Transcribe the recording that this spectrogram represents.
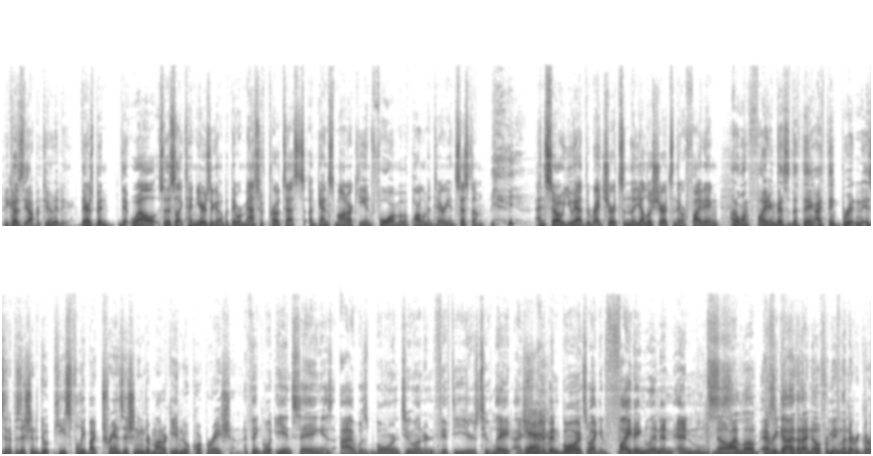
Because Because the opportunity. there's been that well so this is like 10 years ago but there were massive protests against monarchy in form of a parliamentarian system and so you had the red shirts and the yellow shirts and they were fighting I don't want to fighting. This is the thing. I think Britain is in a position to do it peacefully by transitioning their monarchy into a corporation. I think what Ian's saying is I was born 250 years too late. I Yeah. should have been born so I could fight England and and No, I love every guy that I know from England. Every girl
